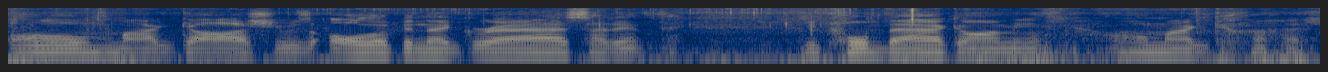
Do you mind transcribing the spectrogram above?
Oh my gosh, he was all up in that grass. I didn't, he pulled back on me. Oh my gosh.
